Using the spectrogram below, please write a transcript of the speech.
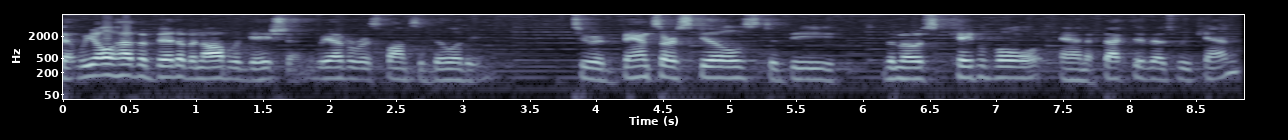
that we all have a bit of an obligation. We have a responsibility to advance our skills, to be the most capable and effective as we can.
